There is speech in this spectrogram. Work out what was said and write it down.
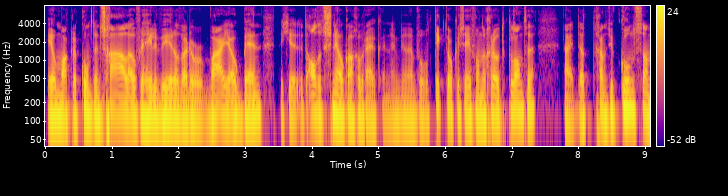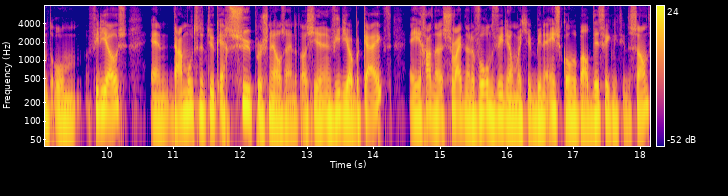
heel makkelijk content schalen over de hele wereld. Waardoor waar je ook bent, dat je het altijd snel kan gebruiken. En bijvoorbeeld TikTok is een van de grote klanten. Nou, dat gaat natuurlijk constant om video's. En daar moet het natuurlijk echt super snel zijn. Dat als je een video bekijkt en je gaat naar, swipe naar de volgende video, omdat je binnen één seconde bepaalt, dit vind ik niet interessant,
